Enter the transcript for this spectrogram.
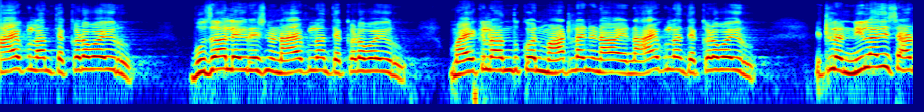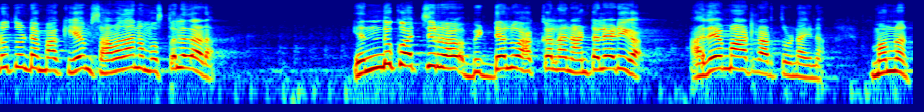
నాయకులంతా? ఎక్కడ పోయిరు భుజాలు ఎగిరేసిన నాయకులంతా ఎక్కడ పోయిరు మైకులు అందుకొని మాట్లాడిన నా నాయకులంతా ఎక్కడ పోయిరు ఇట్లా నిలదీసి అడుగుతుంటే మాకు ఏం సమాధానం వస్తలేదాడ ఎందుకు వచ్చిర్రు బిడ్డలు అక్కలని అంటలేడిగా అదే మాట్లాడుతుండ ఆయన. మమ్మల్ని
